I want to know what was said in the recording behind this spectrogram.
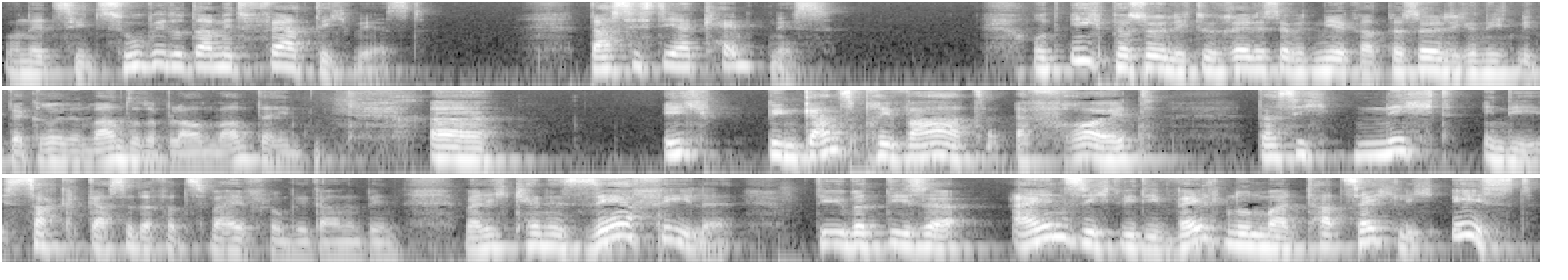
Und jetzt sieh zu, wie du damit fertig wirst. Das ist die Erkenntnis. Und ich persönlich, du redest ja mit mir gerade persönlich und nicht mit der grünen Wand oder blauen Wand da hinten. Äh, ich bin ganz privat erfreut, dass ich nicht in die Sackgasse der Verzweiflung gegangen bin, weil ich kenne sehr viele, die über diese Einsicht, wie die Welt nun mal tatsächlich ist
